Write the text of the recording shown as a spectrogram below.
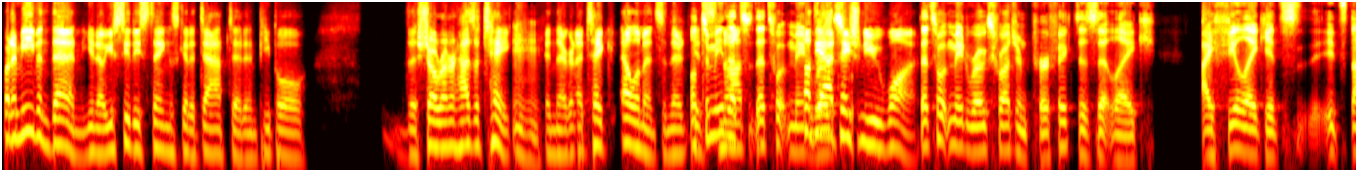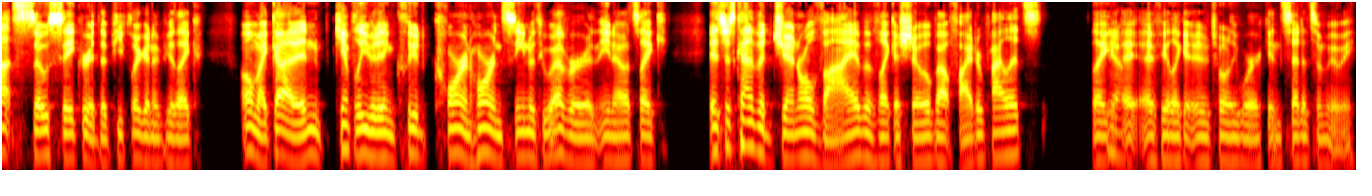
But I mean, even then, you know, you see these things get adapted, and people, the showrunner has a take, Mhm. and they're going to take elements, and they're Well, to me, not, that's that's what made not the Rogue adaptation you want. that's what made Rogue Squadron perfect is that like I feel like it's it's not so sacred that people are going to be like, oh my god, I didn't, can't believe it included Corran Horn scene with whoever. And, you know, it's like it's just kind of a general vibe of like a show about fighter pilots. Like Yeah. I, I feel like it would totally work. Instead, it's a movie.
